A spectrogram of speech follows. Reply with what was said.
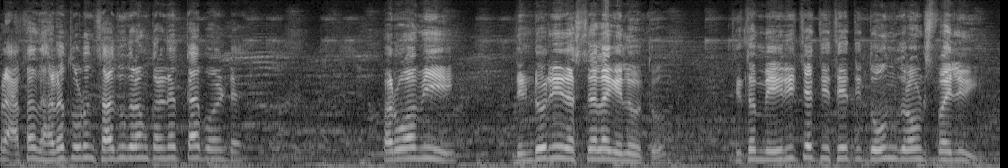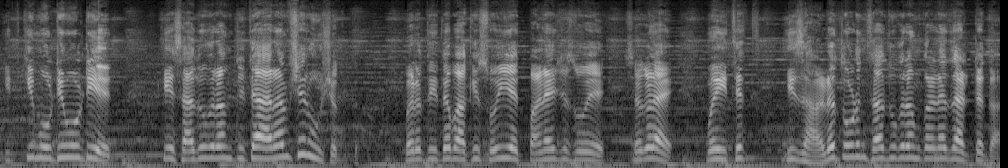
पण आता झाडं तोडून साधुग्राम करण्यात काय पॉईंट आहे? परवा मी दिंडोरी रस्त्याला गेलो होतो. तिथं मेरीच्या तिथे ती दोन ग्राउंड्स पाहिली. इतकी मोठी मोठी आहेत. की साधुग्राम तिथे आरामशीर होऊ शकतं. परत इथं बाकी सोयी आहेत पाण्याची सोय आहे सगळं आहे. मग इथे ही झाडं तोडून साधुग्राम करण्याचा हट्ट का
